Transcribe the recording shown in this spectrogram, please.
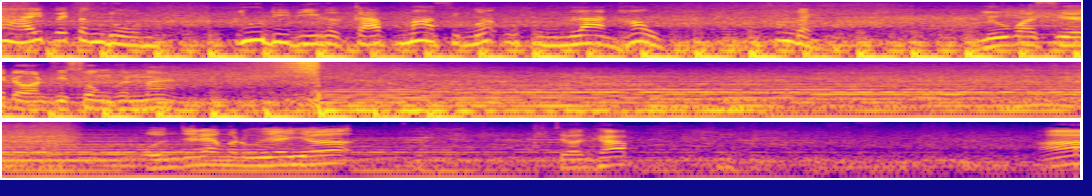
หายไปตั้งโดนอยู่ดีๆก็กลับมาสิมาอุดหนุนร้านเฮาทั้งใดหรือว่าเสียดอนสิส่งเพิ่นมาคนจะได้มาดูเยอะๆ เชิญครับ อ่า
